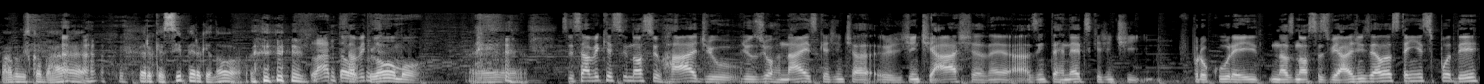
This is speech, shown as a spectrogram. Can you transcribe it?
Pablo Escobar. pero que sí, pero que no. Plata ou plomo. É. Você sabe que esse nosso rádio e os jornais que a gente, a, gente acha, né, as internets que a gente procura aí nas nossas viagens, elas têm esse poder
